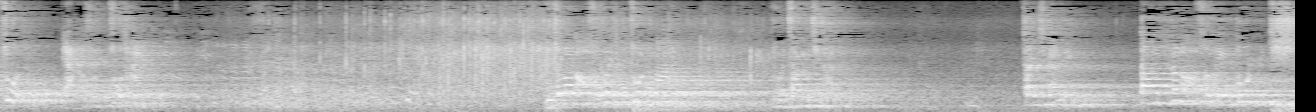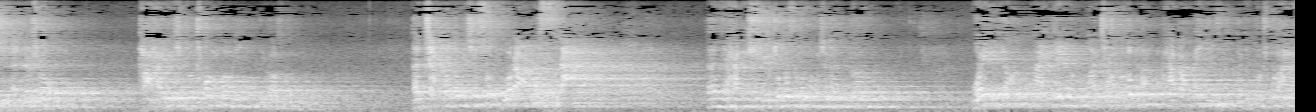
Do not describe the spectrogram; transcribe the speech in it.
坐着，两个是坐台。你知道老师为什么坐着吗？因为站不起来。站起来的，当一个老师没有多余体能的时候，他还有什么创造力？你告诉我，他讲的东西是活的还是死的？那你还能学出个什么东西来？你告诉我，我也一样，哪一天我讲不动了，还把个衣服我就不出来了。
